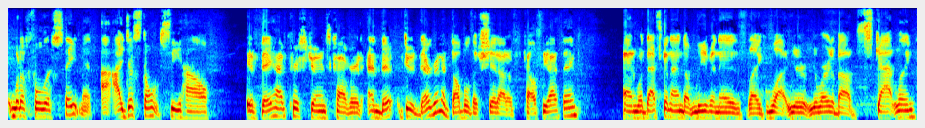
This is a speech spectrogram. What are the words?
what a foolish statement. I, I just don't see how if they have Chris Jones covered and they're, dude, they're gonna double the shit out of Kelce. I think. And what that's going to end up leaving is like what you're you're worried about Scantling.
